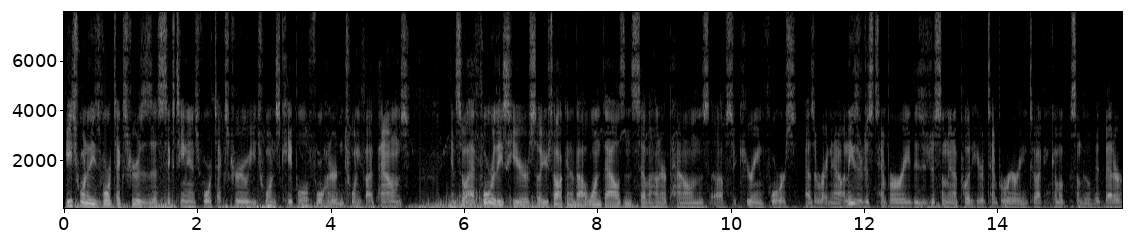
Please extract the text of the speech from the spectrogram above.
Each one of these Vortex screws is a 16-inch Vortex screw. Each one's capable of 425 pounds. And so I have four of these here, so you're talking about 1,700 pounds of securing force as of right now. And these are just temporary. These are just something I put here temporary until I can come up with something a little bit better.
